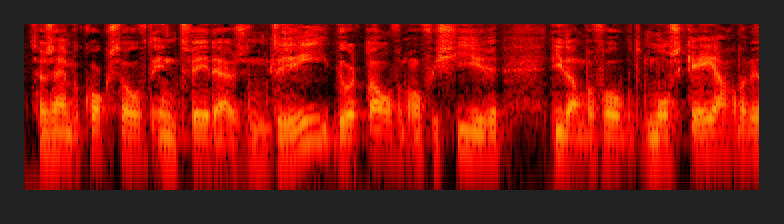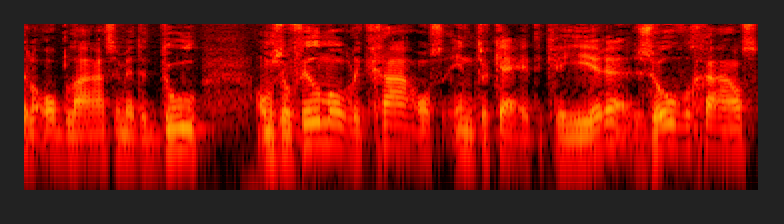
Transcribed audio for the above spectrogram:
zou zijn bekokstoofd in 2003 door tal van officieren... die dan bijvoorbeeld moskeeën hadden willen opblazen met het doel om zoveel mogelijk chaos in Turkije te creëren. Zoveel chaos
